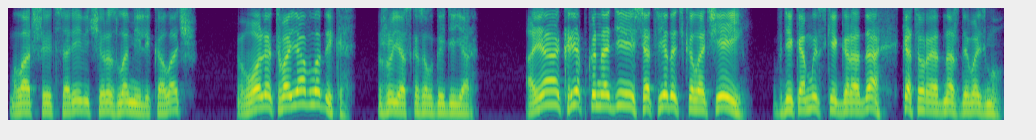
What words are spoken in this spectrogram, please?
Младшие царевичи разломили калач. «Воля твоя, владыка!» — жуя сказал Гайдияр. «А я крепко надеюсь отведать калачей в дикомыцких городах, которые однажды возьму.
